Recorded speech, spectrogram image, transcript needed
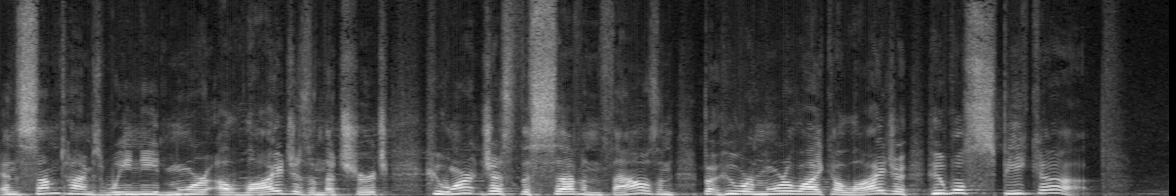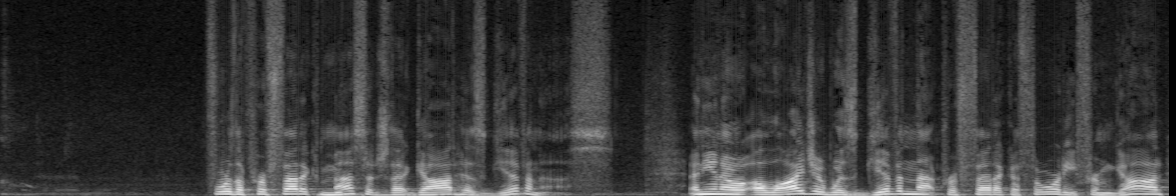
And sometimes we need more Elijahs in the church who aren't just the 7,000, but who are more like Elijah, who will speak up for the prophetic message that God has given us. And you know, Elijah was given that prophetic authority from God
